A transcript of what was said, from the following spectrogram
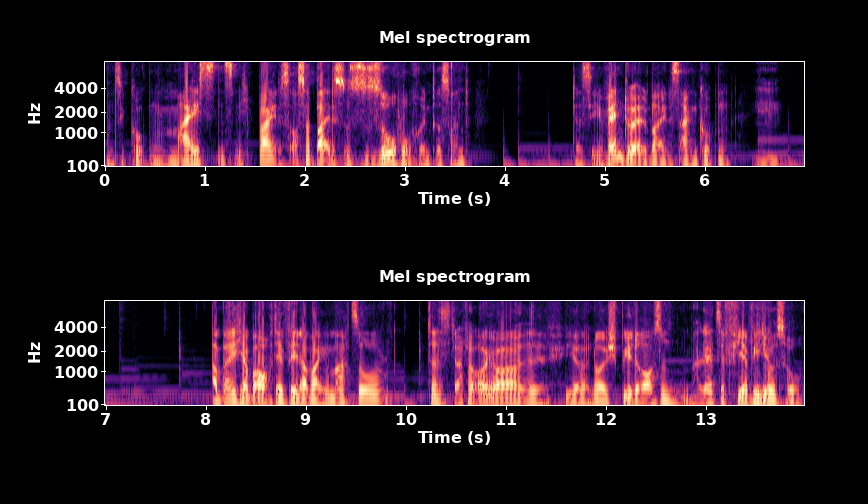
Und sie gucken meistens nicht beides, außer beides ist so hochinteressant. dass sie eventuell beides angucken. Mhm. Aber ich habe auch den Fehler mal gemacht, so, dass ich dachte, oh ja, äh, hier neues Spiel draußen, letzte vier Videos hoch.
